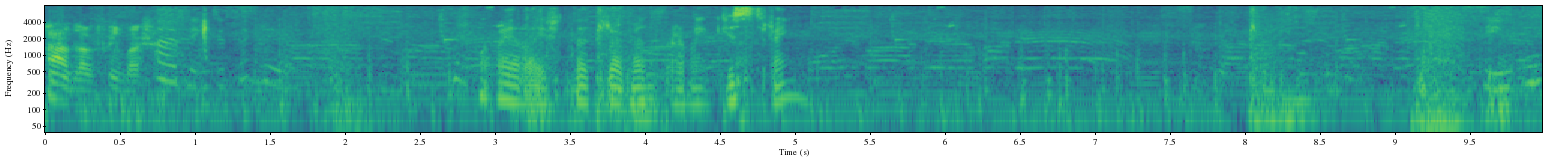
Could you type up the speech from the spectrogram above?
Ah, droga, foi embaixo. Ah, gente, vê. Olha lá, está travando pra mim, que estranho. Cinco,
